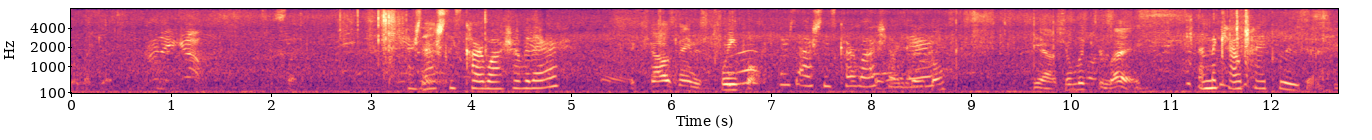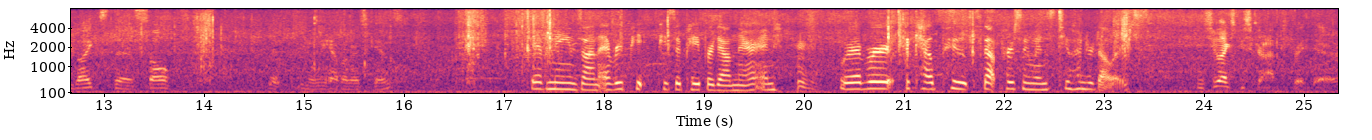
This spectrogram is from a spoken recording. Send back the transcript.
like it. There's Ashley's car wash over there. The cow's name is Twinkle. Yeah, there's Ashley's car wash over there. Twinkle? Yeah, she'll lick your leg. And the cow pie palooza. She likes the salt that you know, we have on our skins. They have names on every piece of paper down there, and wherever the cow poops, that person wins $200. And she likes to be scratched right there.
